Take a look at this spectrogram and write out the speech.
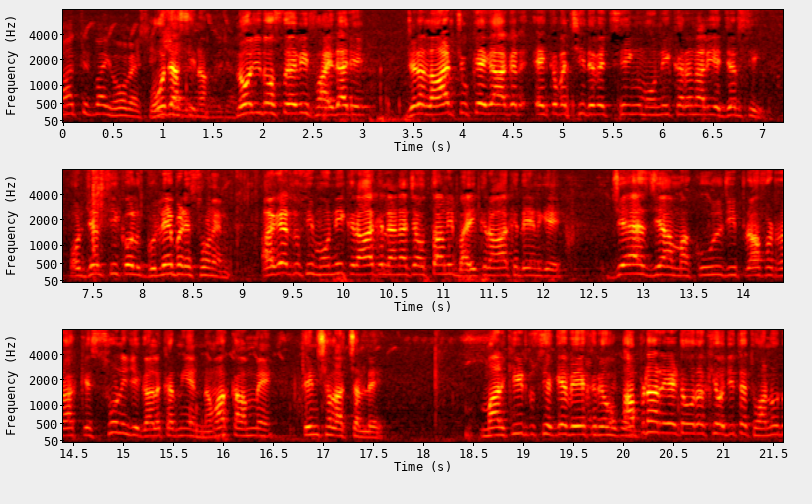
ਆਤਿਫ ਭਾਈ ਹੋ ਵੈਸੇ ਹੋ ਜਾਸੀ ਨਾ। ਲੋ ਜੀ ਦੋਸਤੋ ਇਹ ਵੀ ਫਾਇਦਾ ਜੇ। ਜਿਹੜਾ ਲਾੜ ਚੁੱਕੇਗਾ ਅਗਰ ਇੱਕ ਵੱਛੀ ਦੇ ਵਿੱਚ ਸਿੰਘ ਮੋਨੀ ਕਰਨ ਵਾਲੀ ਹੈ ਜਰਸੀ ਔਰ ਜਰਸੀ ਕੋਲ ਗੁੱਲੇ ਬੜੇ ਸੋਹਣੇ ਨੇ। ਅਗਰ ਤੁਸੀਂ ਮੋਨੀ ਕਰਾ ਕੇ ਲੈਣਾ ਚਾਹੋ ਤਾਂ ਵੀ ਭਾਈ ਕਰਾ ਕੇ ਦੇਣਗੇ। ਜੈਸ ਜਿਆ ਮਾਕੂਲ ਜੀ ਪ੍ਰੋਫਿਟ ਰੱਖ ਕੇ ਸੋਹਣੀ ਜੀ ਗੱਲ ਕਰਨੀ ਹੈ। ਨਵਾਂ ਕੰਮ ਹੈ ਤਿੰਨ ਇਨਸ਼ਾਅੱਲਾ ਚੱਲੇ। ਮਾਰਕੀਟ ਤੁਸੀਂ ਅੱਗੇ ਵੇਖ ਰਹੇ ਹੋ ਆਪਣਾ ਰੇਟ ਉਹ ਰੱਖਿਓ ਜਿੱਥੇ ਤੁਹਾਨੂੰ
